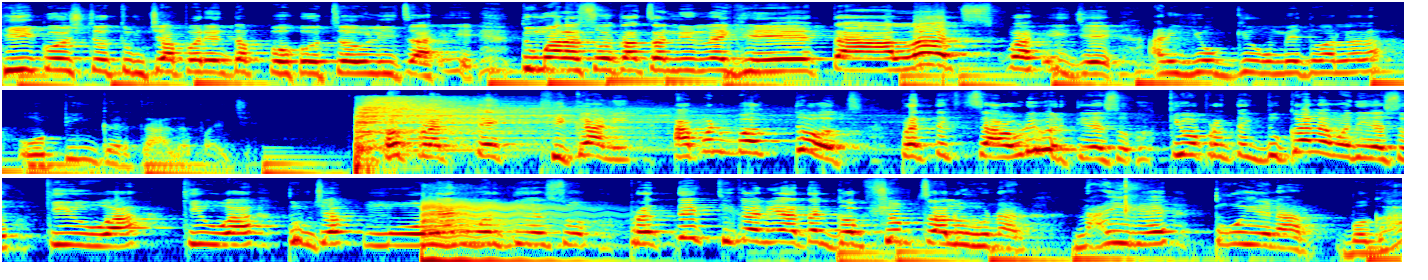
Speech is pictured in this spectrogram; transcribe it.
ही गोष्ट तुमच्यापर्यंत पोहोचवलीच आहे. तुम्हाला स्वतःचा निर्णय घेता आलाच पाहिजे आणि योग्य उमेदवाराला वोटिंग करता आलं पाहिजे. प्रत्येक ठिकाणी आपण बघतोच. प्रत्येक चावडीवरती असो किंवा प्रत्येक दुकानामध्ये असो किंवा किंवा तुमच्या मोऱ्यांवरती असो प्रत्येक ठिकाणी आता गपशप चालू होणार. नाही रे तो येणार. बघा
